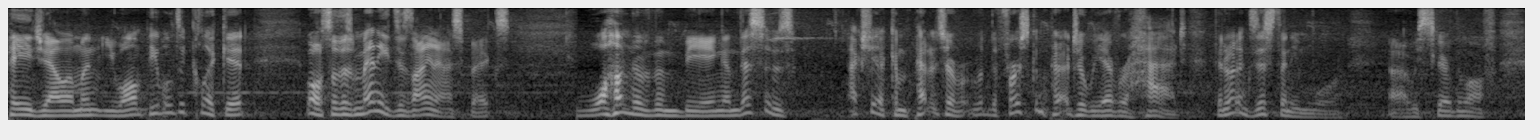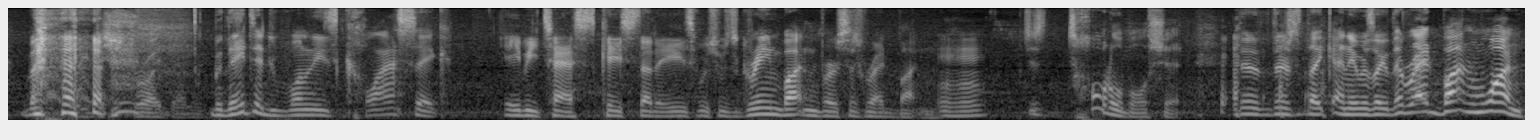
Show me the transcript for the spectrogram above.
page element. You want people to click it. Well, so there's many design aspects. One of them being, and this is actually a competitor, the first competitor we ever had. They don't exist anymore. Uh, we scared them off. Destroyed them. But they did one of these classic A/B test case studies, which was green button versus red button, mm-hmm. which is total bullshit. there, there's like, and it was like the red button won.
